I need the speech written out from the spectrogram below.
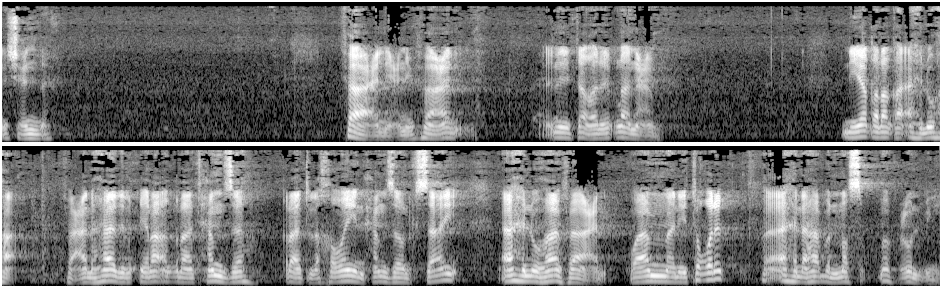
إيش عندك؟ فاعل يعني فاعل. لتغرق نعم. ليغرق أهلها. فعلى هذه القراءة قراءة حمزة قراءة الأخوين حمزة والكسائي أهلها فاعل. وأما لتغرق فأهلها بالنصب مفعول به.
